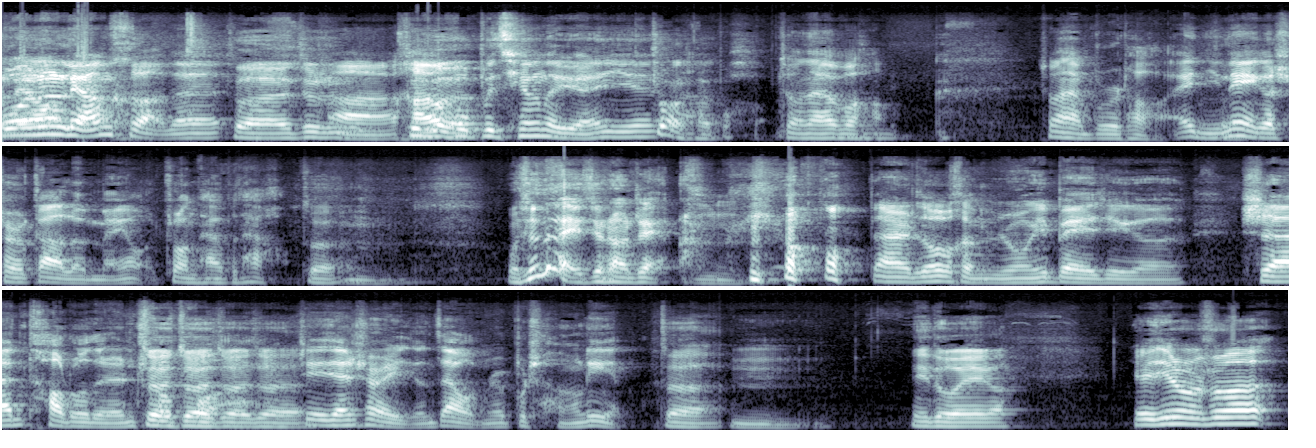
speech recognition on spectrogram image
模棱两可的对，就是啊含糊不清的原因。状态不好。状态不好，状态不是特好。哎，你那个事儿干了没有？状态不太好，对，嗯我现在也经常这样。但是都很容易被这个深谙套路的人戳破啊。对对对对这件事儿已经在我们这儿不成立了。对，嗯，你读一个。有听众说，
